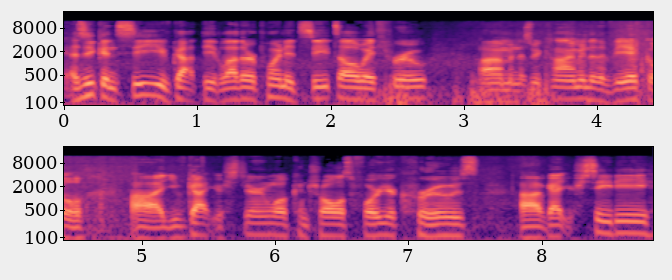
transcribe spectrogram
as you can see, you've got the leather pointed seats all the way through. Um, and as we climb into the vehicle, uh, you've got your steering wheel controls for your cruise. Uh, I've got your CD,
